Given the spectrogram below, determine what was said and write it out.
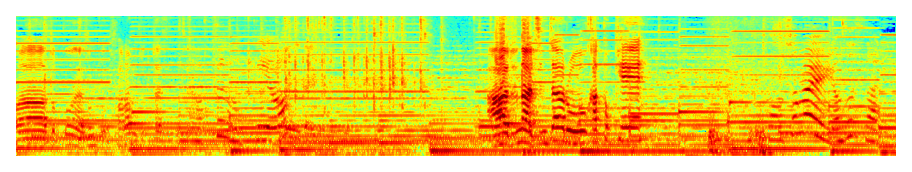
와 덕분에 손목 사람 좋다 진짜 좀 웃기요. 아 누나 진짜로 카톡해 저 스물여섯 살이요.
